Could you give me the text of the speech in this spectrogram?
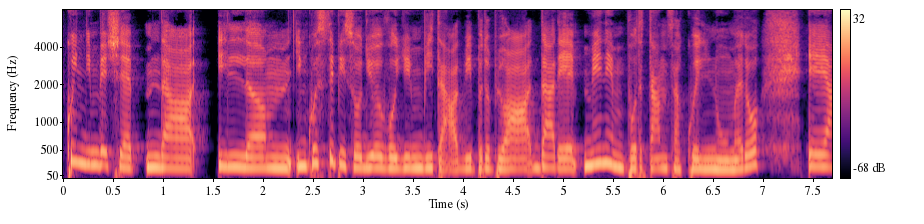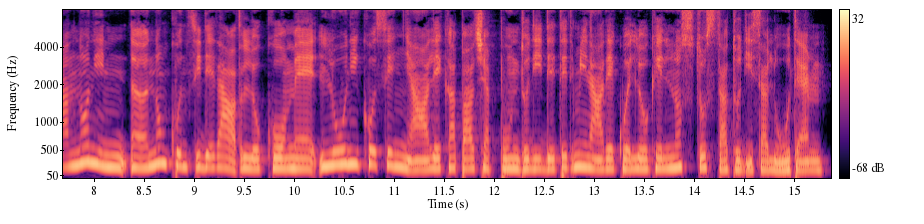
Quindi invece da il, um, in questo episodio voglio invitarvi proprio a dare meno importanza a quel numero e a non, in, uh, non considerarlo come l'unico segnale capace appunto di determinare quello che è il nostro stato di salute.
